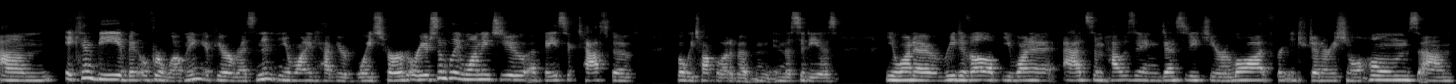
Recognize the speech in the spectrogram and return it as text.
um, it can be a bit overwhelming if you're a resident and you're wanting to have your voice heard, or you're simply wanting to do a basic task of what we talk a lot about in, in the city is you want to redevelop, you want to add some housing density to your lot for intergenerational homes. Um,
